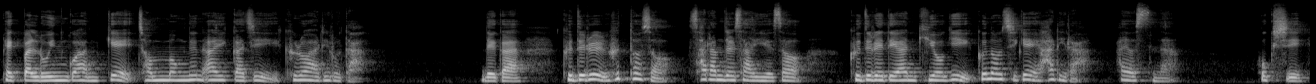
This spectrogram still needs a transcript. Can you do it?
백발 노인과 함께 젖 먹는 아이까지 그러하리로다. 내가 그들을 흩어서 사람들 사이에서 그들에 대한 기억이 끊어지게 하리라 하였으나 혹시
